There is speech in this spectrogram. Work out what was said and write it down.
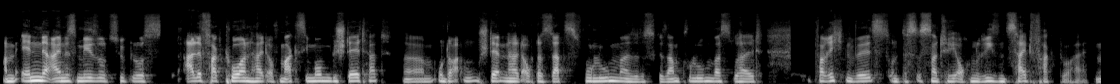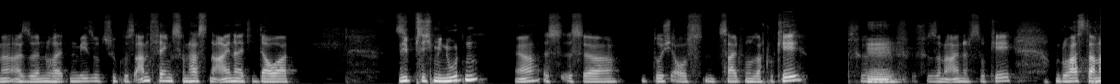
am Ende eines Mesozyklus alle Faktoren halt auf Maximum gestellt hat. Ähm, unter Umständen halt auch das Satzvolumen, also das Gesamtvolumen, was du halt verrichten willst. Und das ist natürlich auch ein riesen Zeitfaktor halt. Ne? Also wenn du halt einen Mesozyklus anfängst und hast eine Einheit, die dauert 70 Minuten, ja, es ist ja durchaus eine Zeit, wo man sagt, okay, für, eine, mhm. für, so eine Einheit ist okay. Und du hast dann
